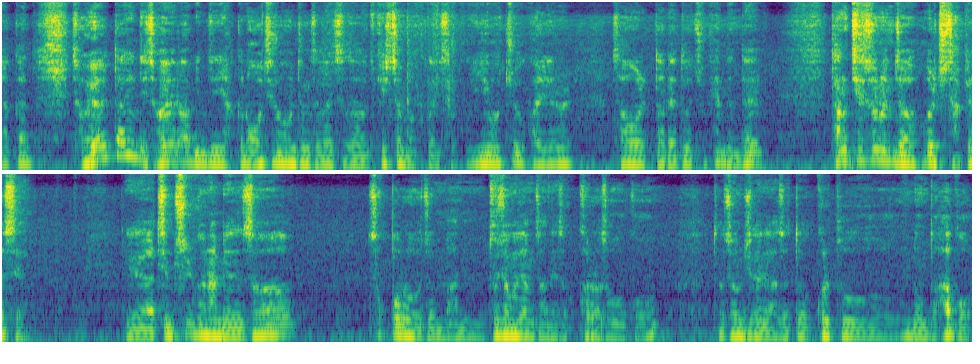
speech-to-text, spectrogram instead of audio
약간 저혈당인지 저혈압인지 약간 어지러운 증세가 있어서 캐시션 마크가 있었고 이후 쭉 관리를 4월 달에도 쭉 했는데 당 치수는 저 얼추 잡혔어요. 그 아침 출근하면서 속보로 좀 한 두 정거장 전에서 걸어서 오고 또 점심시간에 가서 또 골프 운동도 하고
